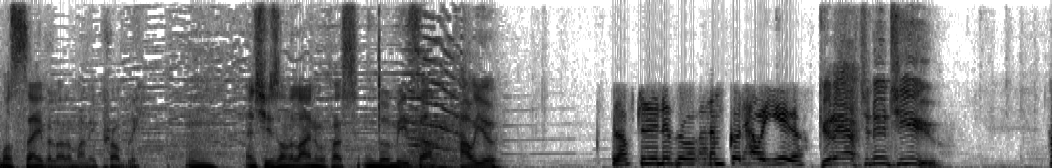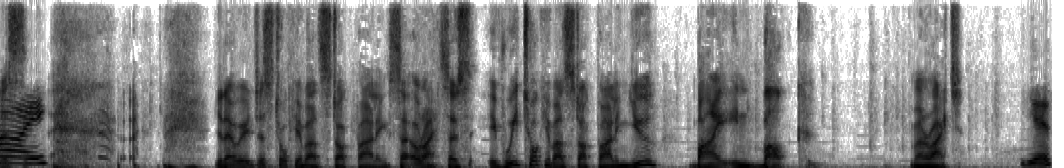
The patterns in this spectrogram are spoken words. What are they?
Well, save a lot of money, probably. And she's on the line with us. Ncumisa, how are you? Good afternoon, everyone. I'm good. How are you? Good afternoon to you. Hi. You know, we are just talking about stockpiling. So, all right. So, if we're talking about stockpiling, you buy in bulk. Am I right? Yes.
